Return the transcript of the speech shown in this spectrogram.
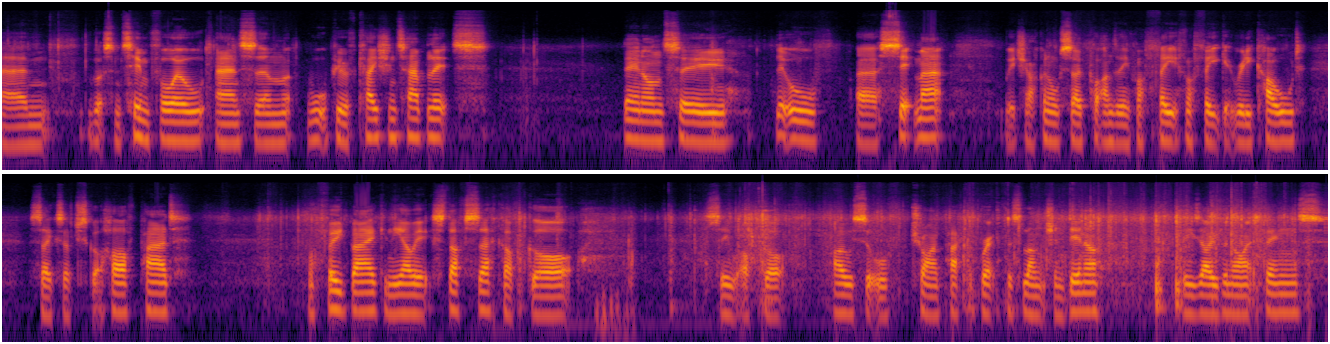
Um, we've got some tin foil and some water purification tablets. Then on to little uh, sit mat, which I can also put underneath my feet if my feet get really cold. So, because I've just got a half pad. My food bag in the OEX stuff sack, I've got. See what I've got. I always sort of try and pack a breakfast, lunch, and dinner. These overnight things.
